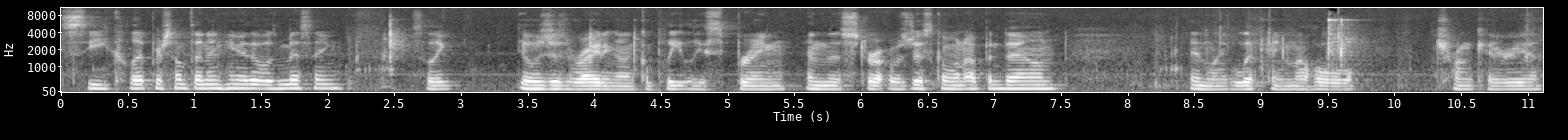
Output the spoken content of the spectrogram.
C clip or something in here that was missing. So like it was just riding on completely spring and the strut was just going up and down and like lifting the whole trunk area.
